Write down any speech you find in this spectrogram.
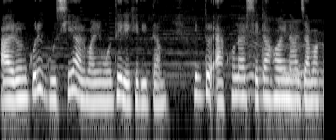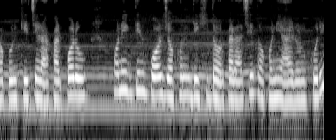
আয়রন করে গুছিয়ে আলমারির মধ্যে রেখে দিতাম। কিন্তু এখন আর সেটা হয় না। জামা কাপড় কেচে রাখার পরেও অনেক দিন পর যখন দেখি দরকার আছে, তখনই আয়রন করে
